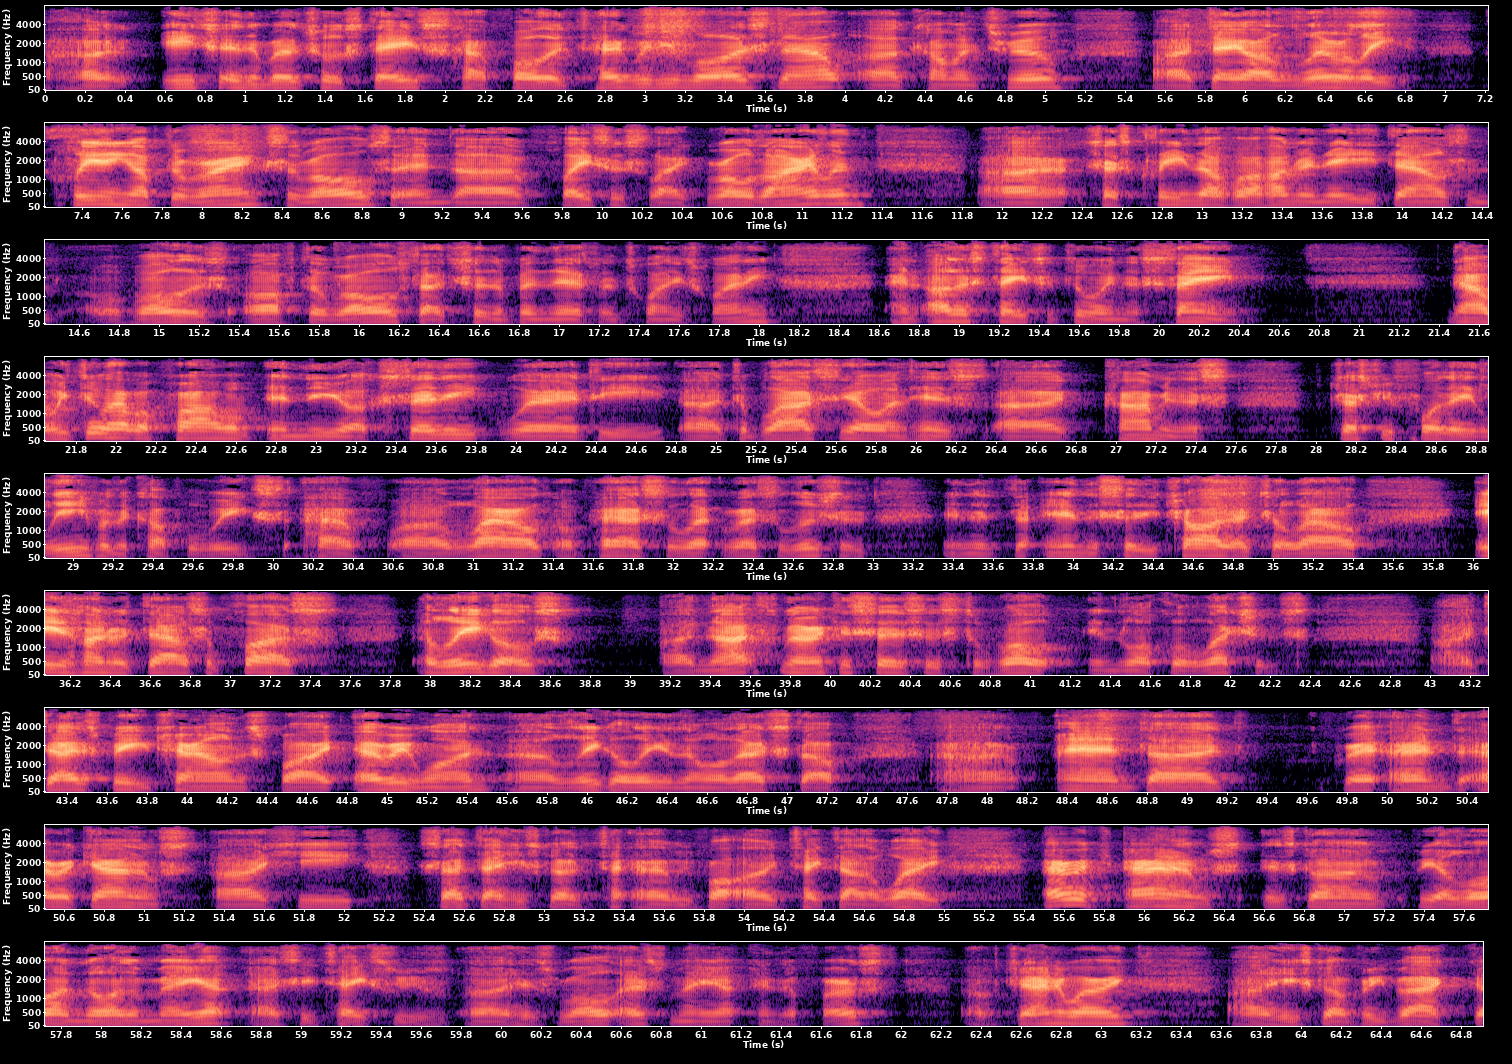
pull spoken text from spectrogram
Uh, each individual states have full integrity laws now uh, coming through. Uh, they are literally cleaning up the ranks and rolls, and uh, places like Rhode Island uh, just cleaned up 180,000 voters off the rolls that shouldn't have been there in 2020, and other states are doing the same. Now we do have a problem in New York City where the uh, De Blasio and his uh, communists just before they leave in a couple of weeks, have uh, allowed or passed a resolution in the in the city charter to allow 800,000 plus illegals, uh, not American citizens, to vote in local elections. Uh, that is being challenged by everyone uh, legally and all that stuff. Uh, and uh, and Eric Adams, uh, he said that he's going to take that away. Eric Adams is going to be a law and order mayor as he takes his role as mayor in the first of January. he's going to bring back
